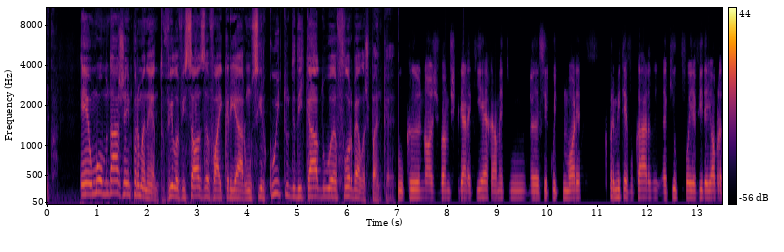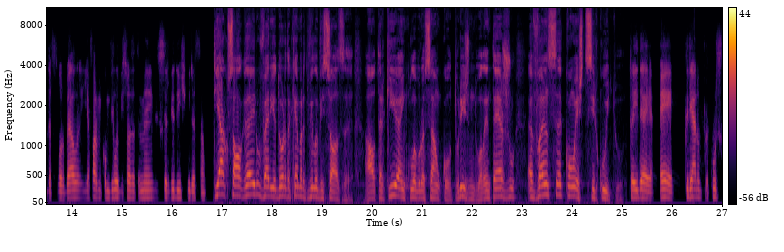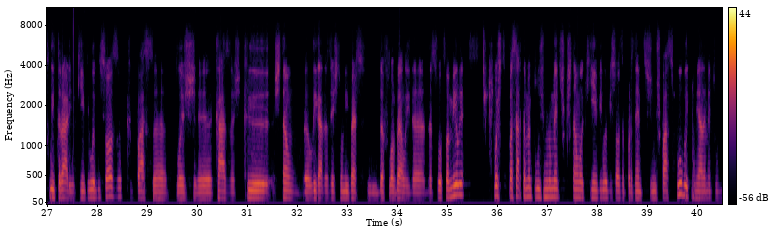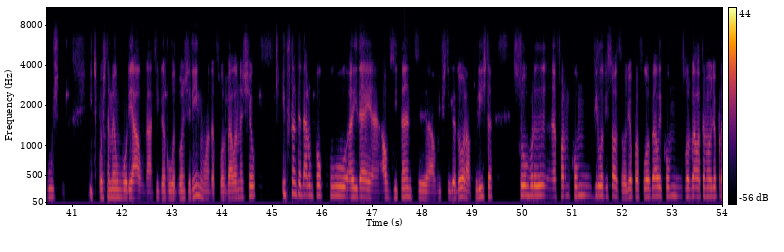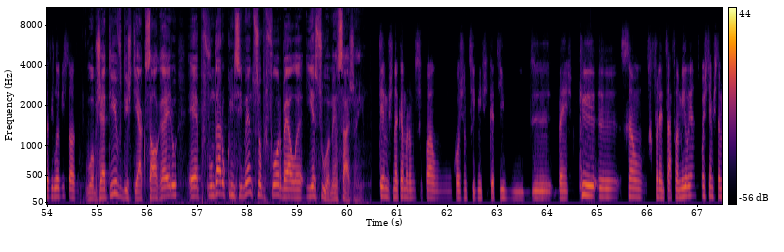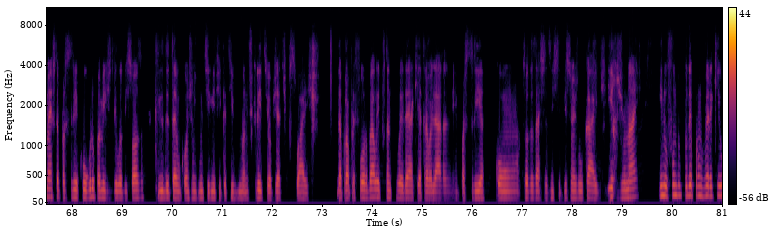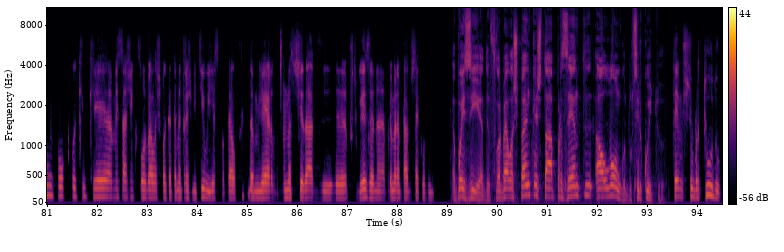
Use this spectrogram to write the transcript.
É uma homenagem permanente. Vila Viçosa vai criar um circuito dedicado a Flor Bela Espanca. O que nós vamos criar aqui é realmente um uh, circuito de memória que permite evocar aquilo que foi a vida e obra da Flor Bela e a forma como Vila Viçosa também serviu de inspiração. Tiago Salgueiro, vereador da Câmara de Vila Viçosa. A autarquia, em colaboração com o Turismo do Alentejo, avança com este circuito. A ideia é criar um percurso literário aqui em Vila Viçosa que passa pelas uh, casas que estão uh, ligadas a este universo da Flor Bela e da, da sua família. Depois de passar também pelos monumentos que estão aqui em Vila Viçosa presentes no espaço público, nomeadamente o busto, e depois também o memorial da antiga Rua de Bonjarino, onde a Flor Bela nasceu, e portanto é dar um pouco a ideia ao visitante, ao investigador, ao turista, sobre a forma como Vila Viçosa olhou para Flor Bela e como Flor Bela também olhou para Vila Viçosa. O objetivo, diz Tiago Salgueiro, é aprofundar o conhecimento sobre Flor Bela e a sua mensagem temos na Câmara Municipal um conjunto significativo de bens que uh, são referentes à família. Depois temos também esta parceria com o Grupo Amigos de Vila Viçosa, que detém um conjunto muito significativo de manuscritos e objetos pessoais da própria Flor Bela e, portanto, a ideia aqui é trabalhar em parceria com todas estas instituições locais e regionais e, no fundo, poder promover aqui um pouco aquilo que é a mensagem que Flor Bela Espanca também transmitiu e esse papel da mulher na sociedade uh, portuguesa na primeira metade do século XX. A poesia de Flor Bela Espanca está presente ao longo do circuito. Temos, sobretudo,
